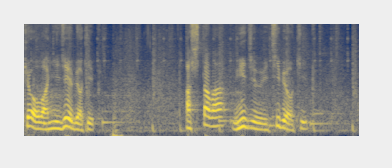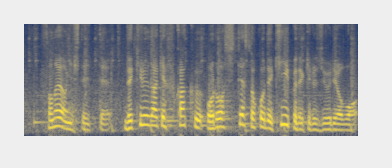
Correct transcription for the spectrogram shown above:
今日は20秒キープ。明日は21秒キープ。そのようにしていってできるだけ深く下ろしてそこでキープできる重量を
